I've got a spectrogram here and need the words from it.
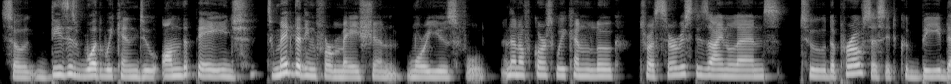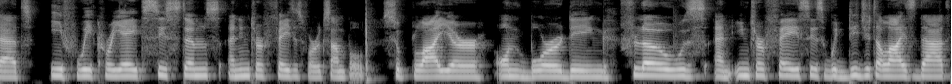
So this is what we can do on the page to make that information more useful. And then, of course, we can look through a service design lens to the process. It could be that if we create systems and interfaces, for example, supplier onboarding flows and interfaces, we digitalize that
